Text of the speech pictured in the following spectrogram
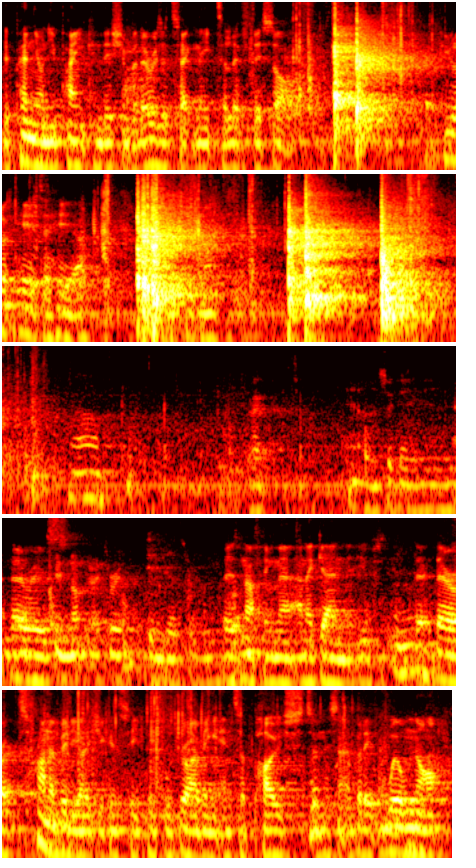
depending on your paint condition, but there is a technique to lift this off. But if you look here to here, and there is Did not go through. there's nothing there. And again, you've, there, there are a ton of videos you can see people driving it into posts and this and that, but it will not.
